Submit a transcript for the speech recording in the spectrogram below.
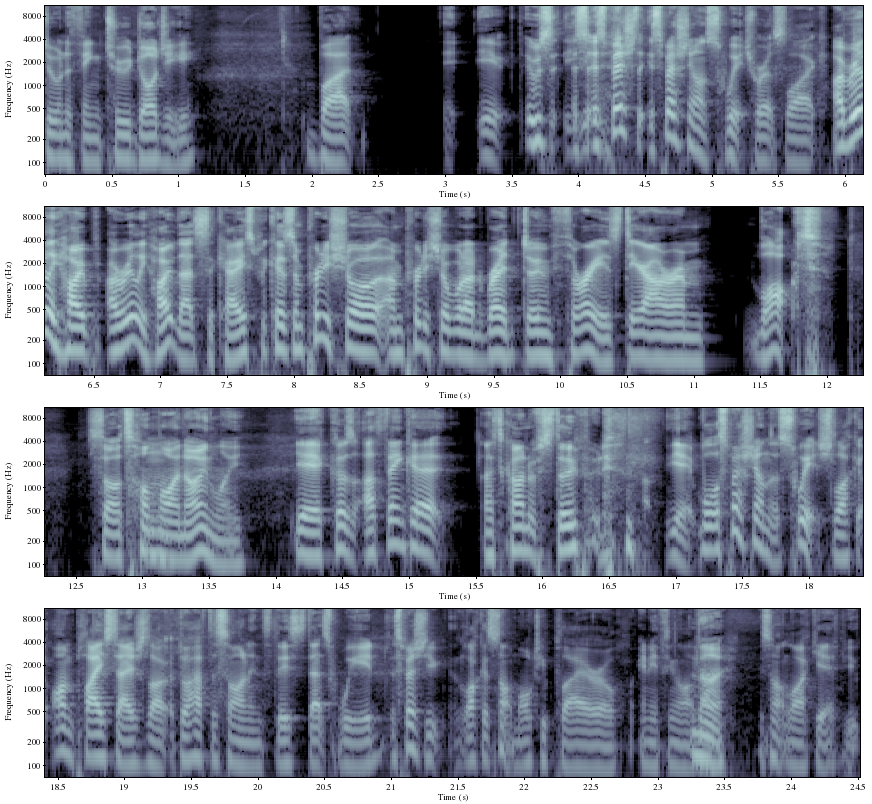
do anything too dodgy, but it, it It was especially especially on Switch where it's like, I really hope I really hope that's the case because I'm pretty sure I'm pretty sure what I'd read Doom 3 is DRM locked. So it's Hmm. online only. yeah, because I think it. That's kind of stupid. Yeah, well, especially on the Switch, like on PlayStation, like do I have to sign into this? That's weird. Especially like it's not multiplayer or anything like that. no. It's not like yeah, you're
